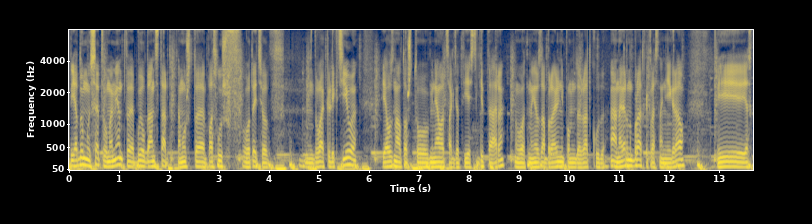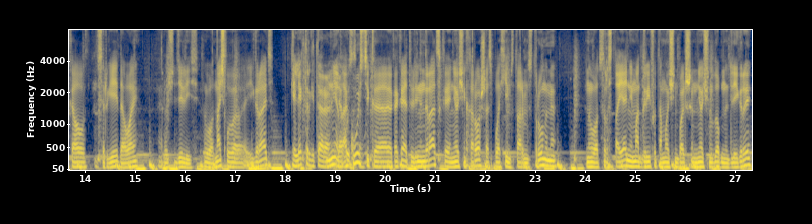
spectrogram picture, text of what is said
я думаю, с этого момента был дан старт, потому что, послушав вот эти вот два коллектива, я узнал то, что у меня у отца где-то есть гитара. Вот, мы ее забрали, не помню даже откуда. А, наверное, брат как раз на ней играл. И я сказал, Сергей, давай, короче, делись. Вот, начал играть. Электрогитара? Нет, акустика, акустика какая-то ленинградская, не очень хорошая, с плохими старыми струнами. Ну вот, с расстоянием от грифа там очень большим, не очень удобно для игры.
